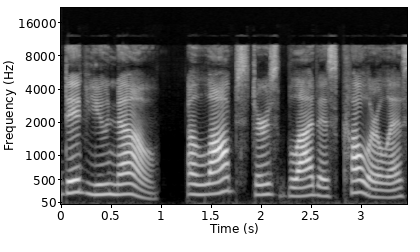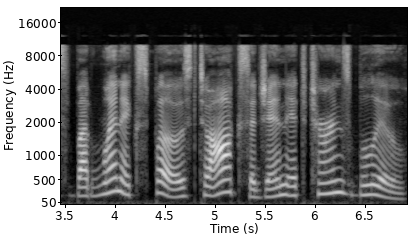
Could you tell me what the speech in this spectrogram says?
Did you know? A lobster's blood is colorless but when exposed to oxygen it turns blue.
